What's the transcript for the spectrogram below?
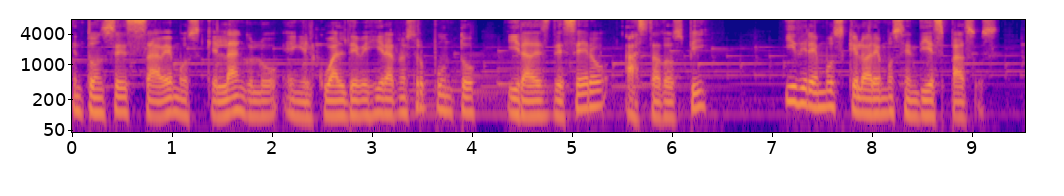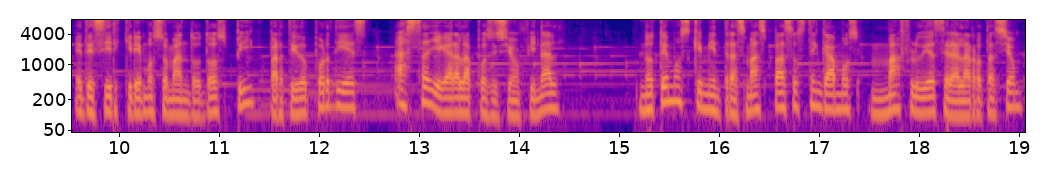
entonces sabemos que el ángulo en el cual debe girar nuestro punto irá desde 0 hasta 2pi y diremos que lo haremos en 10 pasos es decir que iremos sumando 2pi partido por 10 hasta llegar a la posición final. Notemos que mientras más pasos tengamos, más fluida será la rotación,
